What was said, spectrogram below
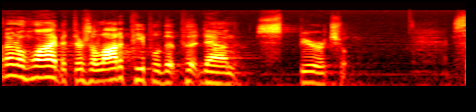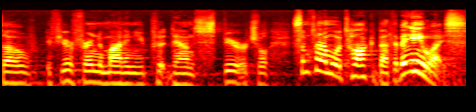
I don't know why, but there's a lot of people that put down spiritual. So if you're a friend of mine and you put down spiritual, sometime we'll talk about that. But, anyways,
